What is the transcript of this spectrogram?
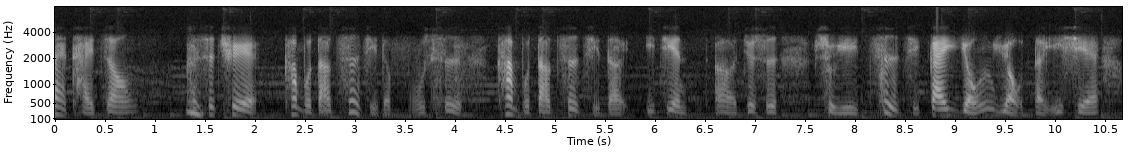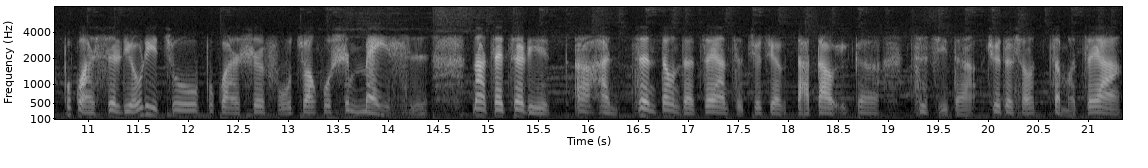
在台中，可嗯是却看不到自己的服饰，看不到自己的一件呃，就是属于自己该拥有的一些，不管是琉璃珠，不管是服装或是美食，那在这里呃很震动的这样子，就就达到一个自己的觉得说怎么这样。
